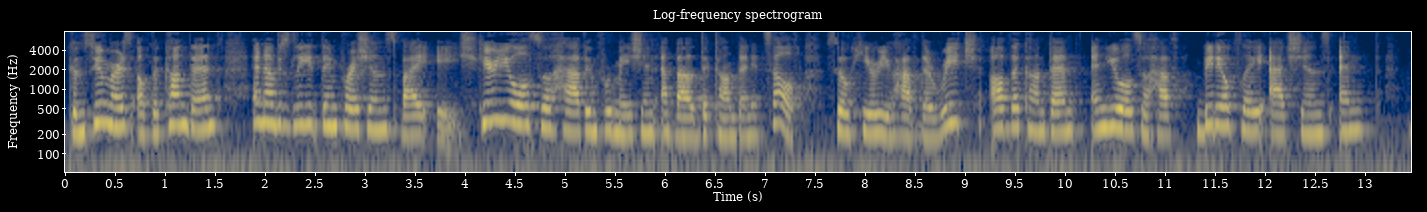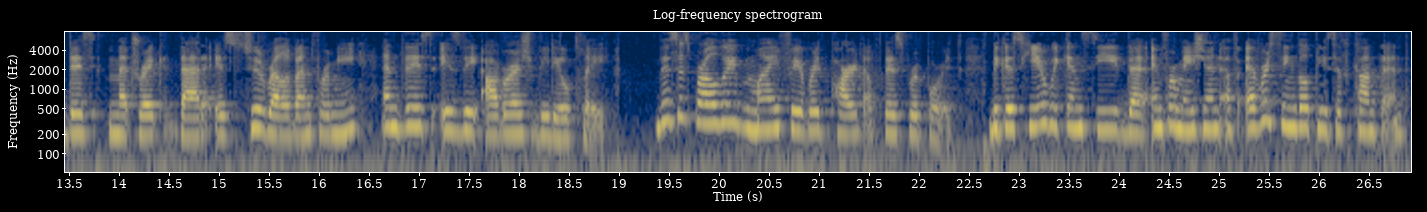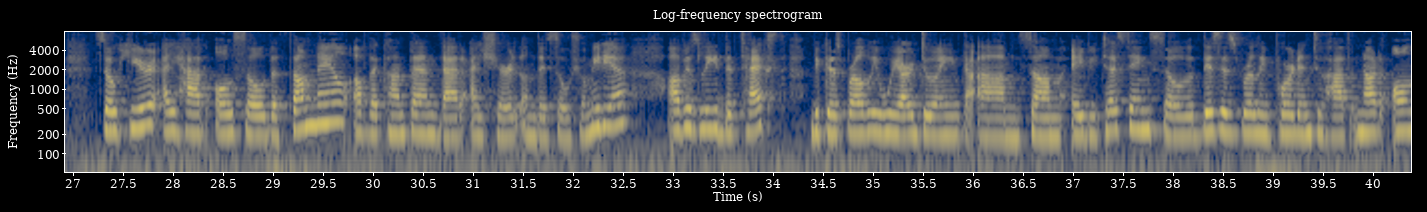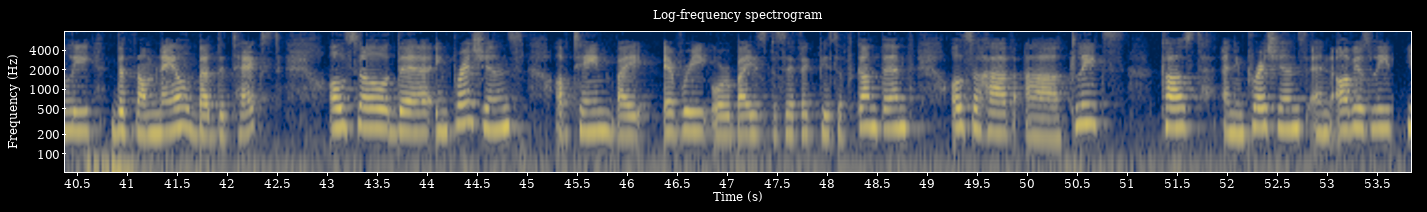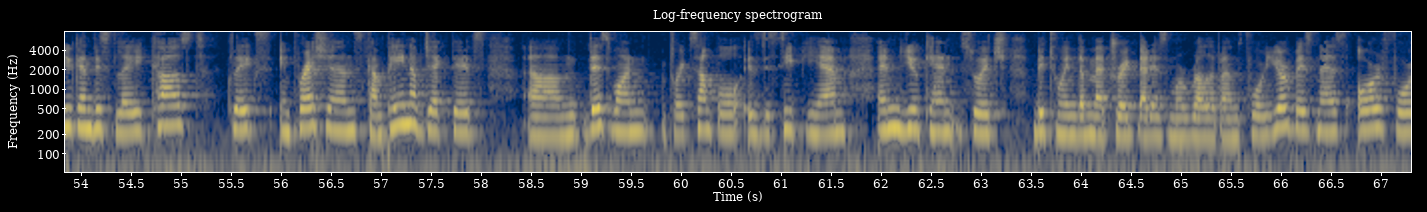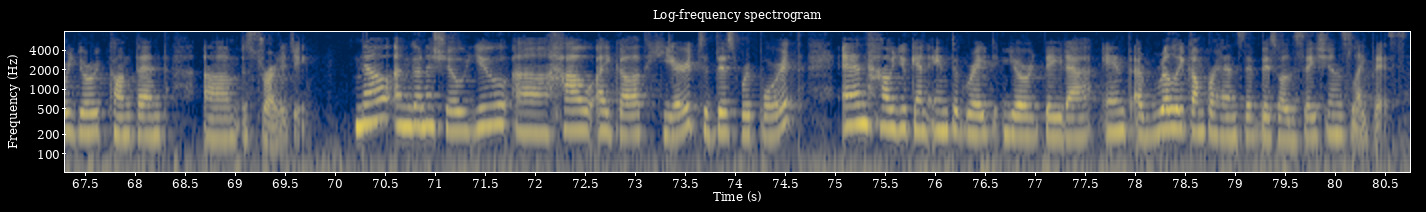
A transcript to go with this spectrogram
consumers of the content and obviously the impressions by age. Here you also have information about the content itself. So here you have the reach of the content and you also have video play actions and this metric that is too relevant for me and this is the average video play. This is probably my favorite part of this report because here we can see the information of every single piece of content. So here I have also the thumbnail of the content that I shared on the social media. Obviously the text because probably we are doing um, some A-B testing. So this is really important to have not only the thumbnail but the text. Also, the impressions obtained by every or by a specific piece of content also have uh, clicks, cost, and impressions. And obviously, you can display cost, clicks, impressions, campaign objectives. Um, this one, for example, is the CPM, and you can switch between the metric that is more relevant for your business or for your content um, strategy. Now I'm gonna show you uh, how I got here to this report and how you can integrate your data in a really comprehensive visualizations like this.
